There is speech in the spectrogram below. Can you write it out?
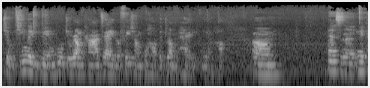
酒精的缘故，就让他在一个非常不好的状态里面哈。嗯，但是呢，因为他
